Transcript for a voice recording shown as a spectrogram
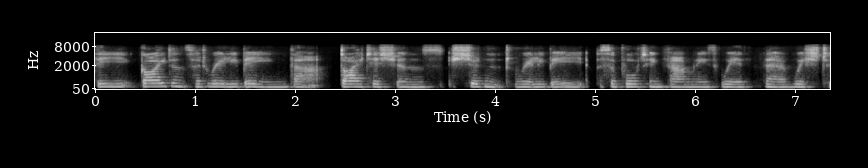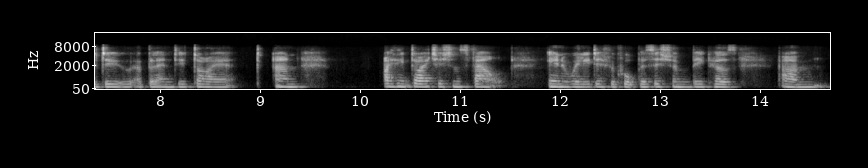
the guidance had really been that dietitians shouldn't really be supporting families with their wish to do a blended diet. And I think dietitians felt in a really difficult position because um,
